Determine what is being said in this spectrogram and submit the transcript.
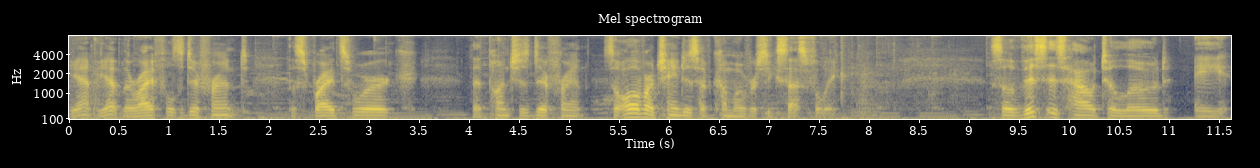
Yep, yep, the rifle's different the sprites work, that punch is different. So all of our changes have come over successfully. So this is how to load a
